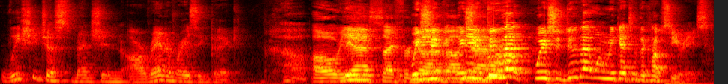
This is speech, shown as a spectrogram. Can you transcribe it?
we should just mention our random racing pick. Oh yes, I forgot We should about we that. should do that. We should do that when we get to the Cup Series.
